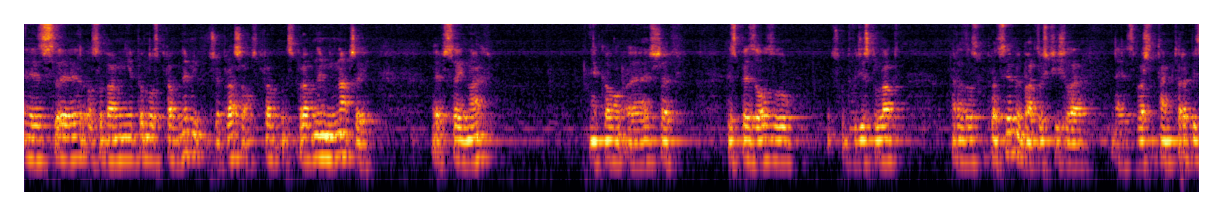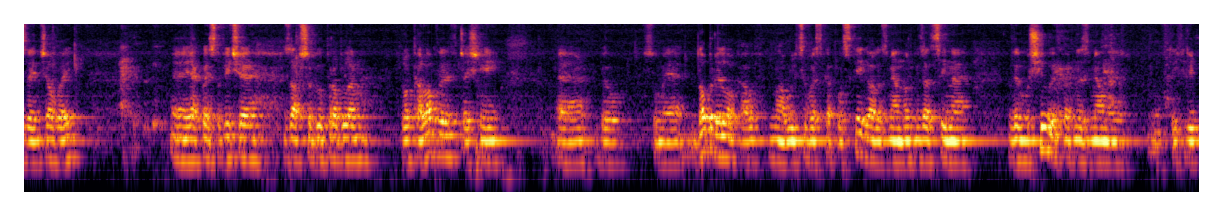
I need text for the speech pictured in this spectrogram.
e, z e, osobami niepełnosprawnymi, przepraszam, spra- sprawnymi inaczej e, w Sejnach. Jako e, szef SPZOZ-u już od 20 lat razem współpracujemy bardzo ściśle e, z warsztatami terapii zajęciowej. E, Jak Państwo wiecie, zawsze był problem lokalowy. Wcześniej e, był w sumie dobry lokal na ulicy Wojska Polskiego, ale zmiany organizacyjne wymusiły pewne zmiany. W tej chwili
